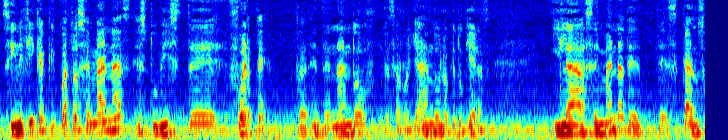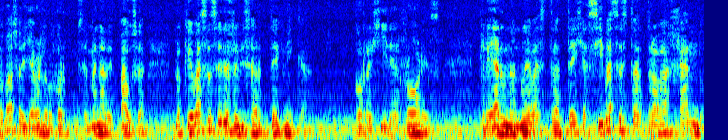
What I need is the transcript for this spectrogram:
Significa que cuatro semanas estuviste fuerte, entrenando, desarrollando, lo que tú quieras. Y la semana de descanso, vamos a llamarlo mejor semana de pausa, lo que vas a hacer es revisar técnica, corregir errores, crear una nueva estrategia. Sí vas a estar trabajando,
